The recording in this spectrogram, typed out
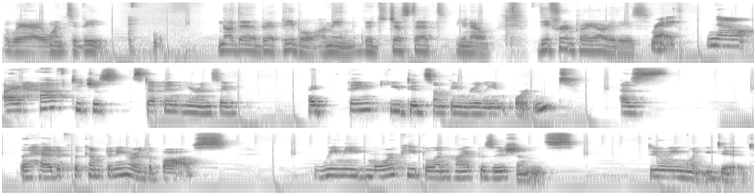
where i want to be not that they're bad people i mean it's just that you know different priorities Right. Now, I have to just step in here and say, I think you did something really important as the head of the company or the boss. We need more people in high positions doing what you did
